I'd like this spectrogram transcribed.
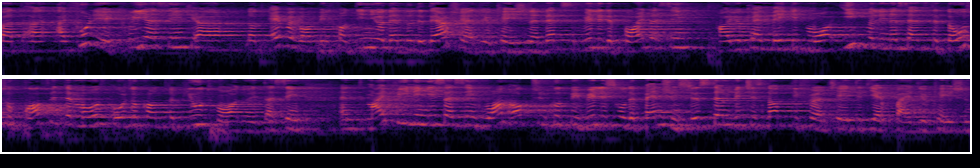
but I, I fully agree, I think uh, not everyone will continue then to the tertiary education and that's really the point, I think, how you can make it more equal in a sense that those who profit the most also contribute more to it, I think. And my feeling is, I think one option could be really through the pension system, which is not differentiated yet by education.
